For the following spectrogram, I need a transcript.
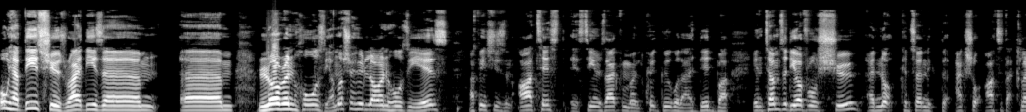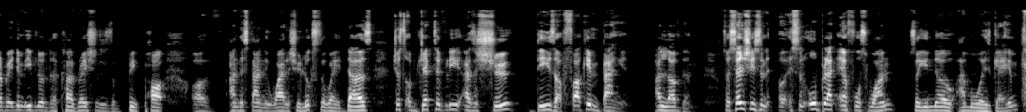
Oh, we have these shoes, right? These um um Lauren Halsey. I'm not sure who Lauren Halsey is. I think she's an artist. It seems like from a quick Google that I did. But in terms of the overall shoe, and not concerning the actual artist that collaborated them, even though the collaborations is a big part of understanding why the shoe looks the way it does. Just objectively as a shoe, these are fucking banging. I love them. So essentially, it's an it's an all black Air Force One. So you know I'm always game.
